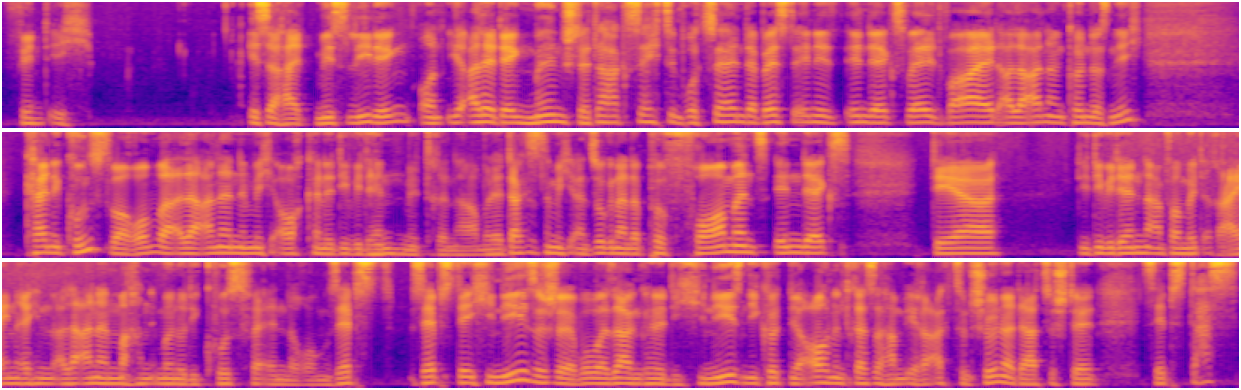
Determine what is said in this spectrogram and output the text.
finde ich, ist er halt misleading und ihr alle denken, Mensch, der DAX 16 Prozent, der beste Index weltweit, alle anderen können das nicht keine Kunst. Warum? Weil alle anderen nämlich auch keine Dividenden mit drin haben. Und der DAX ist nämlich ein sogenannter Performance-Index, der die Dividenden einfach mit reinrechnet. Alle anderen machen immer nur die Kursveränderungen. Selbst, selbst der chinesische, wo man sagen könnte, die Chinesen, die könnten ja auch ein Interesse haben, ihre Aktien schöner darzustellen. Selbst das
